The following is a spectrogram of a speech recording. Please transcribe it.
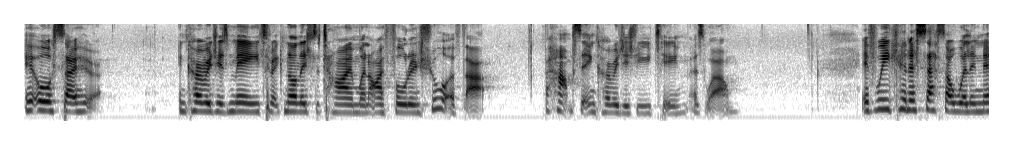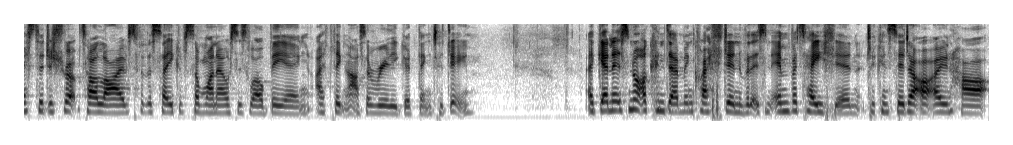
It also encourages me to acknowledge the time when I've fallen short of that. Perhaps it encourages you to as well. If we can assess our willingness to disrupt our lives for the sake of someone else's well being, I think that's a really good thing to do. Again, it's not a condemning question, but it's an invitation to consider our own heart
